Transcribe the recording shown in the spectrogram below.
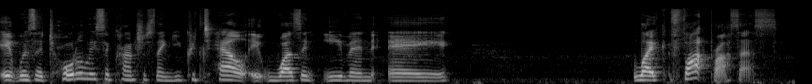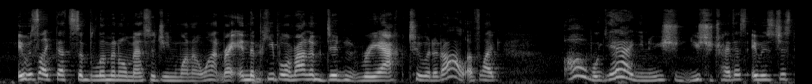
it was a totally subconscious thing. You could tell it wasn't even a like thought process. It was like that subliminal messaging 101 right? And the people around him didn't react to it at all of like oh well yeah you know you should you should try this. It was just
